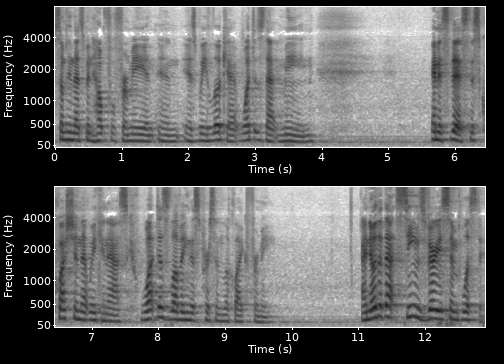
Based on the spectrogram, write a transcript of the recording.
something that's been helpful for me, and, and as we look at what does that mean and it's this this question that we can ask what does loving this person look like for me? I know that that seems very simplistic,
